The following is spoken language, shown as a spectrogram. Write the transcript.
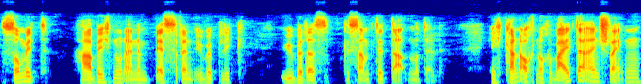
Somit habe ich nun einen besseren Überblick über das gesamte Datenmodell. Ich kann auch noch weiter einschränken,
